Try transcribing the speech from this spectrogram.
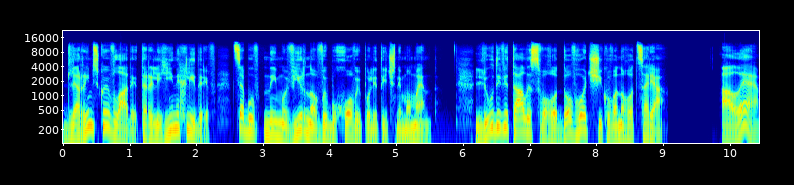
Для римської влади та релігійних лідерів це був неймовірно вибуховий політичний момент. Люди вітали свого довгоочікуваного царя. Але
